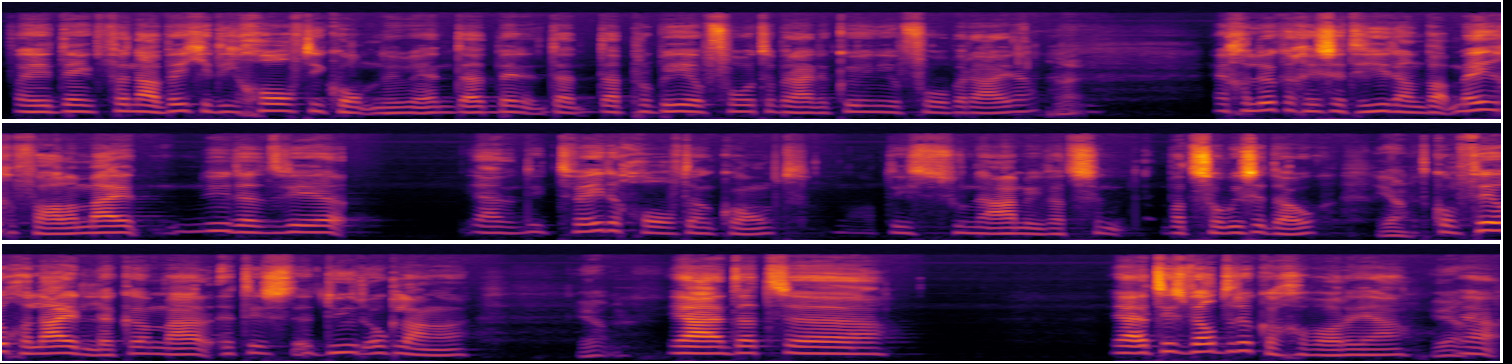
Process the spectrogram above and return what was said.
Van je denkt van, nou weet je, die golf die komt nu. En dat ben, dat, daar probeer je op voor te bereiden, daar kun je niet op voorbereiden. Nee. En gelukkig is het hier dan wat meegevallen. Maar nu dat het weer, ja, die tweede golf dan komt, op die tsunami, wat, wat zo is het ook. Ja. Het komt veel geleidelijker, maar het, is, het duurt ook langer. Ja. Ja, dat, eh, ja, het is wel drukker geworden, ja. Ja. ja.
